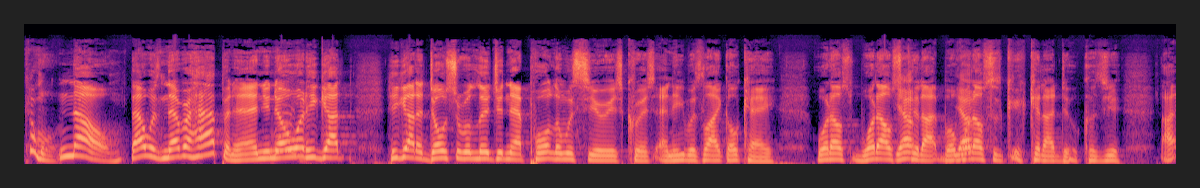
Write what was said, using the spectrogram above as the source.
Come on. No, that was never happening. And you know what? He got he got a dose of religion that Portland was serious, Chris, and he was like, okay, what else? What else Yep. could I? But Yep. what else can I do? Because you, I,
